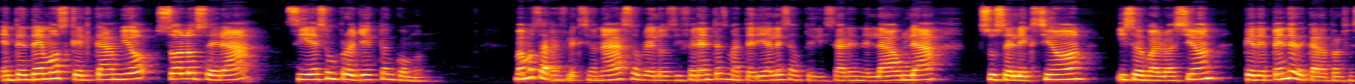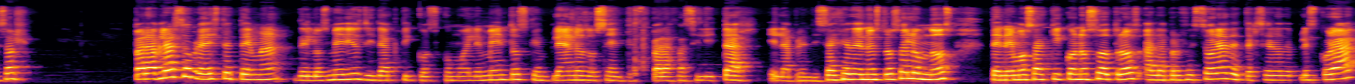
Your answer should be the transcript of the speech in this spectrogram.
Entendemos que el cambio solo será si es un proyecto en común. Vamos a reflexionar sobre los diferentes materiales a utilizar en el aula, su selección y su evaluación, que depende de cada profesor. Para hablar sobre este tema de los medios didácticos como elementos que emplean los docentes para facilitar el aprendizaje de nuestros alumnos, tenemos aquí con nosotros a la profesora de tercero de preescolar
